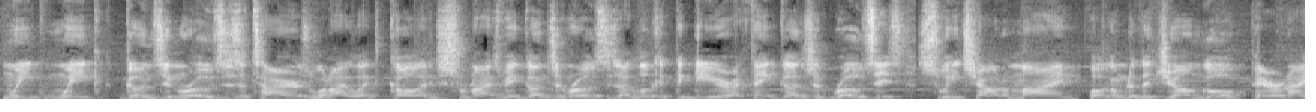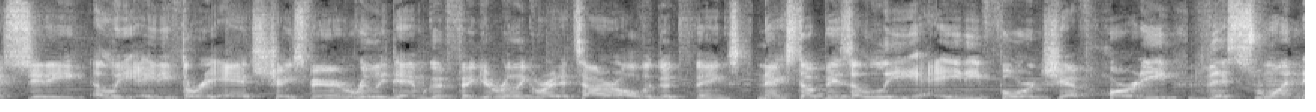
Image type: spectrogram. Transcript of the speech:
Wink, wink. Guns N' Roses attire is what I like to call it. It just reminds me of Guns N' Roses. I look at the gear, I think Guns N' Roses, Sweet Child of Mine, Welcome to the Jungle, Paradise City, Elite 83 Edge Chase variant. Really damn good figure, really great attire, all the good things. Next up is Elite 84 Jeff Hardy. Hardy. This one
